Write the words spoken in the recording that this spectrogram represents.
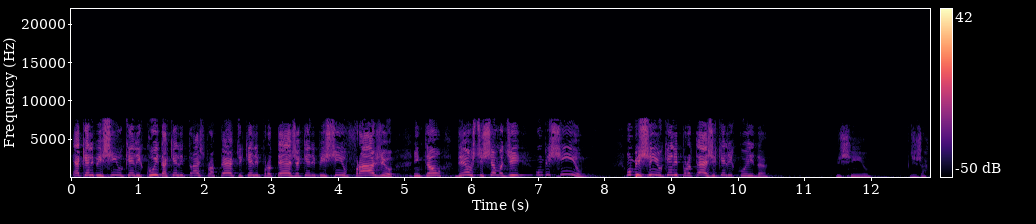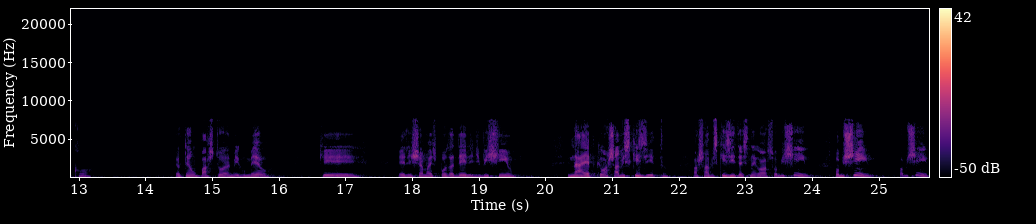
é aquele bichinho que ele cuida, que ele traz para perto e que ele protege, aquele bichinho frágil. Então, Deus te chama de um bichinho. Um bichinho que ele protege, que ele cuida. bichinho de Jacó. Eu tenho um pastor amigo meu que ele chama a esposa dele de bichinho. E na época eu achava esquisito. Achava esquisito esse negócio. Ô bichinho, ô bichinho, ô bichinho.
